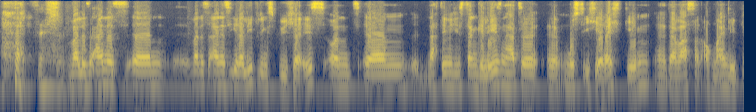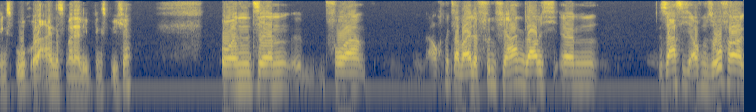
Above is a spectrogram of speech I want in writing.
weil es eines, ähm, weil es eines ihrer Lieblingsbücher ist und ähm, nachdem ich es dann gelesen hatte, äh, musste ich ihr recht geben. Äh, da war es dann auch mein Lieblingsbuch oder eines meiner Lieblingsbücher. Und ähm, vor auch mittlerweile fünf Jahren, glaube ich, ähm, saß ich auf dem Sofa,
